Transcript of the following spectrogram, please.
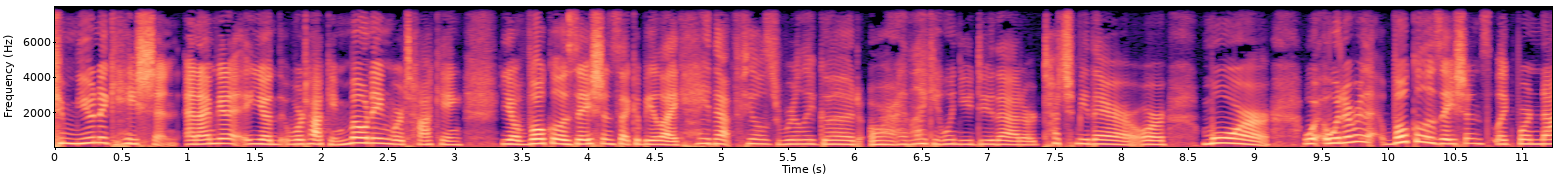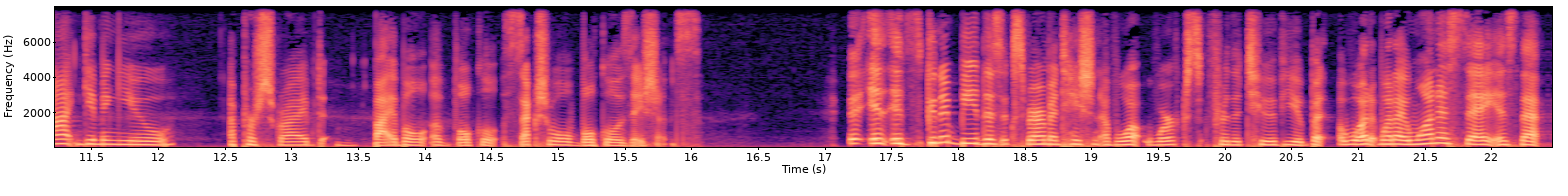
communication and i'm gonna you know we're talking moaning we're talking you know vocalizations that could be like hey that feels really good or i like it when you do that or touch me there or more Wh- whatever that, vocalizations like we're not giving you a prescribed bible of vocal sexual vocalizations it, it's going to be this experimentation of what works for the two of you but what what i want to say is that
